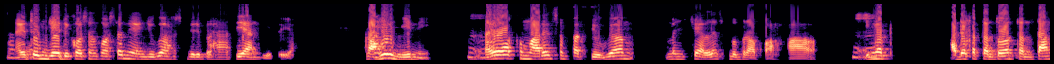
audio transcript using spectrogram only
Okay. Nah itu menjadi concern-concern yang juga harus jadi perhatian gitu ya. Terakhir begini, mm-hmm. saya kemarin sempat juga men-challenge beberapa hal. Mm-hmm. Ingat ada ketentuan tentang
